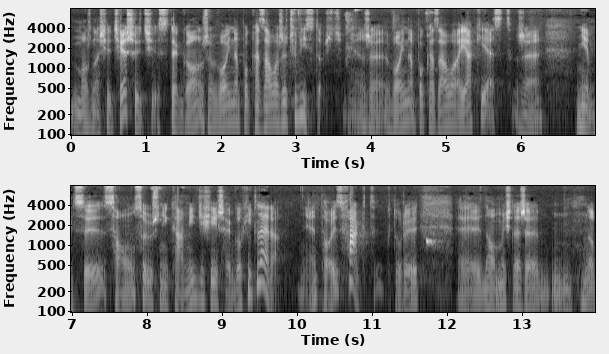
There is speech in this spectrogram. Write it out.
można się cieszyć z tego, że wojna pokazała rzeczywistość, nie? że wojna pokazała jak jest, że Niemcy są sojusznikami dzisiejszego Hitlera. Nie? To jest fakt, który e, no, myślę, że mm, no,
